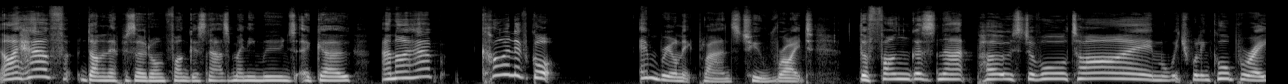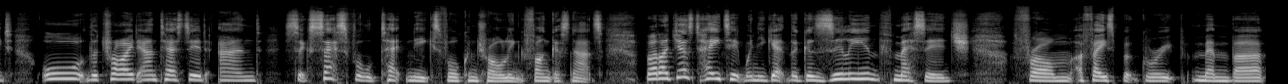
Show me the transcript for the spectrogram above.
I have done an episode on fungus gnats many moons ago, and I have kind of got embryonic plans to write the fungus gnat post of all time, which will incorporate all the tried and tested and successful techniques for controlling fungus gnats. But I just hate it when you get the gazillionth message from a Facebook group member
